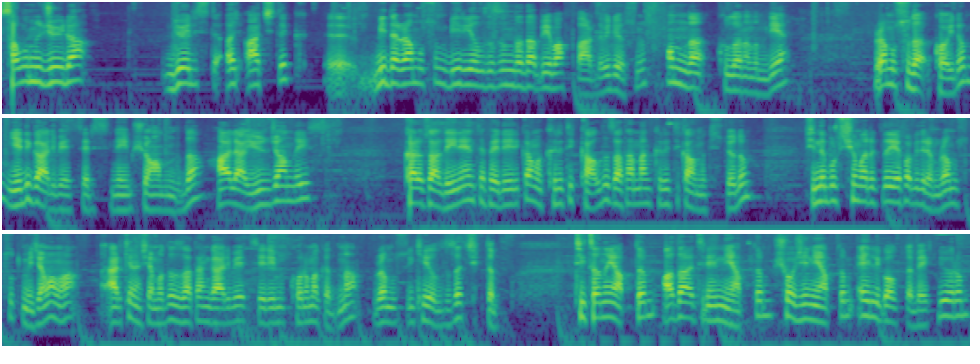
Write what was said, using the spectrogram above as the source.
Savunucuyla düelisti açtık. Ee, Bir de Ramus'un bir yıldızında da bir buff vardı biliyorsunuz. Onu da kullanalım diye. Ramus'u da koydum. 7 galibiyet serisindeyim şu anda da. Hala 100 candayız. Karosel'de yine en tepedeydik ama kritik kaldı. Zaten ben kritik almak istiyordum. Şimdi bu şımarıklığı yapabilirim. Ramus'u tutmayacağım ama erken aşamada zaten galibiyet serimi korumak adına Ramus 2 yıldıza çıktım. Titan'ı yaptım. Adaletini yaptım. Shojin'i yaptım. 50 gold da bekliyorum.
